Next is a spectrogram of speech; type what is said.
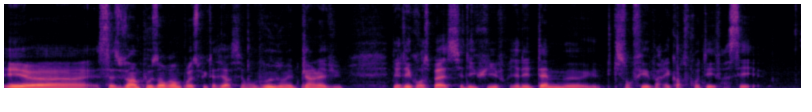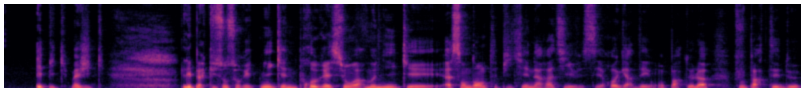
Et ça se veut imposant vraiment pour le spectateur, c'est on veut vous en mettre plein la vue. Il y a des grosses basses, il y a des cuivres, il y a des thèmes euh, qui sont faits par les cordes frottées. Enfin, c'est épique, magique. Les percussions sont rythmiques, il y a une progression harmonique et ascendante et puis qui est narrative. C'est regardez, on part de là, vous partez de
